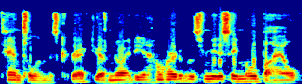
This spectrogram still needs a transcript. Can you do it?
Tantalum is correct. You have no idea how hard it was for me to say mobile.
